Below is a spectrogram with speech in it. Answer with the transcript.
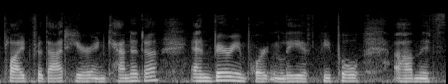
applied for that here in Canada. And very importantly, if people, um, if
